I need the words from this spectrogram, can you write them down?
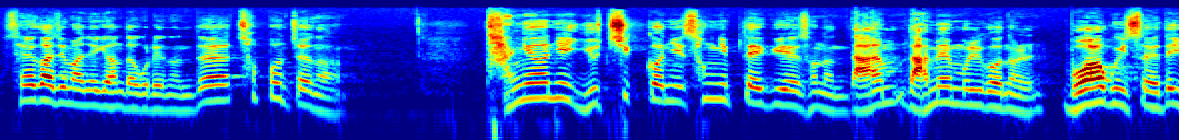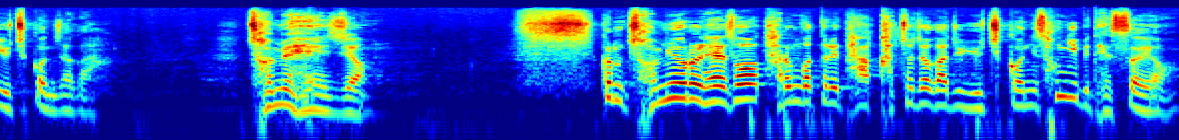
세 가지만 얘기한다고 그랬는데, 첫 번째는 당연히 유치권이 성립되기 위해서는 남, 남의 물건을 뭐 하고 있어야 돼, 유치권자가? 점유해야죠. 그럼 점유를 해서 다른 것들이 다 갖춰져 가지고 유치권이 성립이 됐어요.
